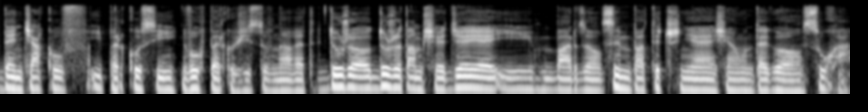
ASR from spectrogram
dęciaków i perkusji, dwóch perkusistów nawet. Dużo, dużo tam się dzieje i bardzo sympatycznie się tego słucha.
